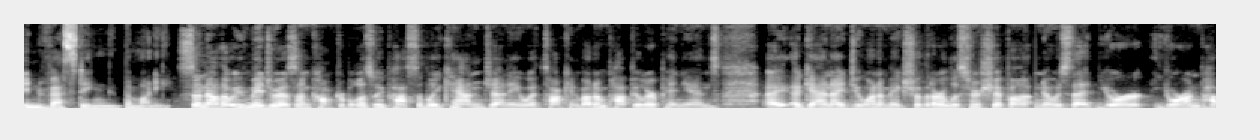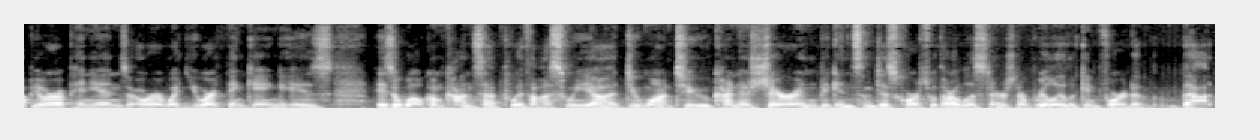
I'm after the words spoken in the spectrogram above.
investing the money. So now that we've made you as uncomfortable as we possibly can, Jenny, with talking about unpopular opinions, I, again, I do want to make sure that our listenership uh, knows that your your unpopular opinions or what you are thinking is is a welcome concept with us. We uh, do want to kind of share and begin some discourse with our listeners, and are really looking forward to that.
